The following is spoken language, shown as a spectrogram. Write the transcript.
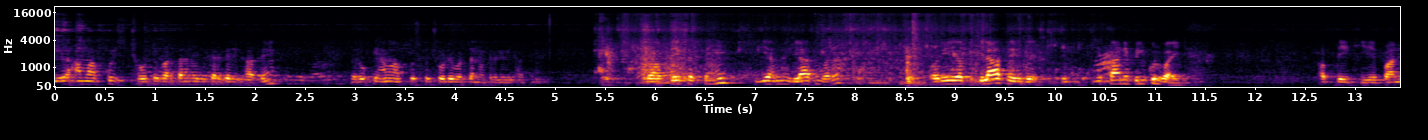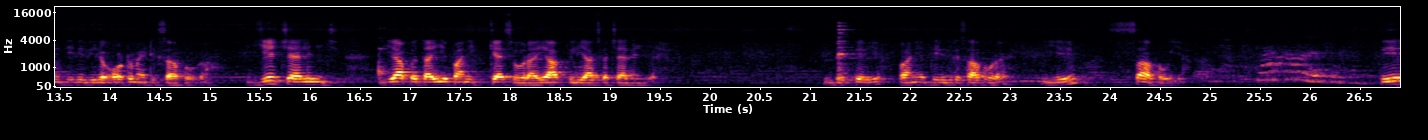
ये हम आपको इस छोटे बर्तन में भी करके दिखाते हैं। रुकिए हम आपको इसको छोटे बर्तन में करके दिखाते हैं। तो आप देख सकते हैं ये हमने गिलास में भरा और ये अब गिलास में देख सकते हैं ये पानी बिल्कुल वाइट है। अब देखिए पानी धीरे धीरे ऑटोमेटिक साफ़ होगा। ये चैलेंज ये आप बताइए पानी कैसे हो रहा है? ये आपके लिए आज का चैलेंज है। देखते रहिए, पानी अब धीरे धीरे साफ़ हो रहा है। ये साफ़ हो गया। तो ये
